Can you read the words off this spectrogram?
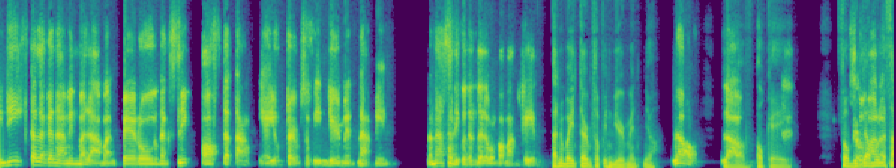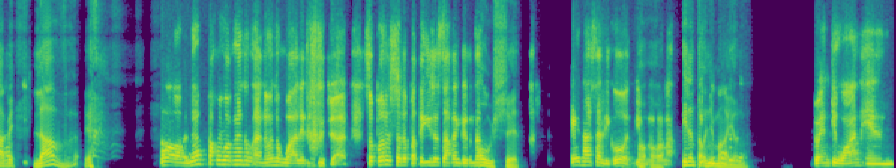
hindi talaga namin malaman pero nag-slip off the tongue niya yung terms of endearment namin na nasa likod ng dalawang pamangkin. Ano ba yung terms of endearment niyo? Love. Love. Okay. So, bigla mo parang, nasabi, love? Oo, napakuha nga nung ano, nung wallet ko dyan. So parang siya napatingin siya sa akin ganun na, Oh, shit. eh, nasa likod yung Oo. mga. Ilang taon yung mga yon? 21 and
